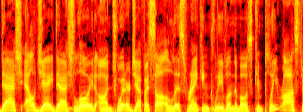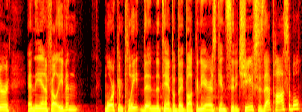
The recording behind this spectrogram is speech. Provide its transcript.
dash LJ dash Lloyd on Twitter. Jeff, I saw a list ranking Cleveland the most complete roster in the NFL, even more complete than the Tampa Bay Buccaneers, Kansas City Chiefs. Is that possible?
